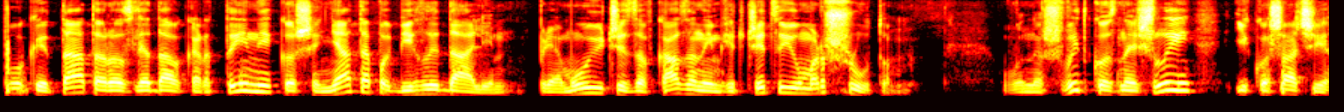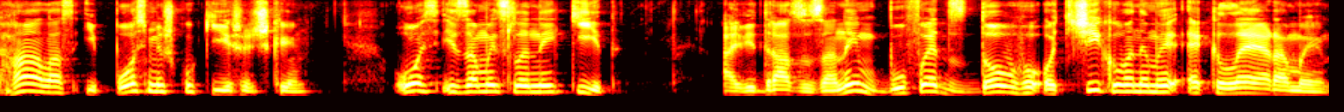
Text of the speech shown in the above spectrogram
Поки тато розглядав картини, кошенята побігли далі, прямуючи за вказаним гірчицею маршрутом. Вони швидко знайшли і кошачий галас, і посмішку кішечки. Ось і замислений кіт. А відразу за ним буфет з довгоочікуваними еклерами.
